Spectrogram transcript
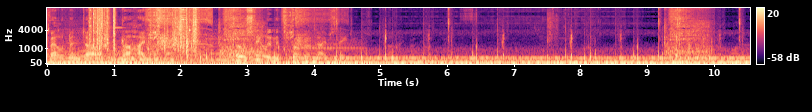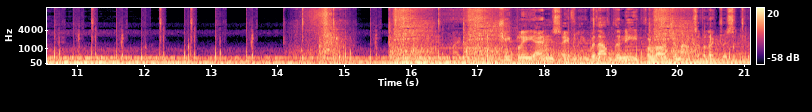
development of the Hydrocon, though still in its prototype stages. cheaply and safely without the need for large amounts of electricity.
